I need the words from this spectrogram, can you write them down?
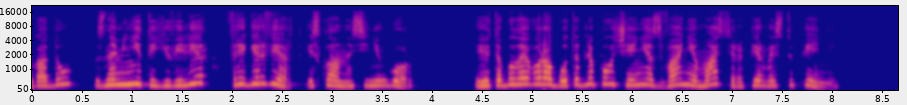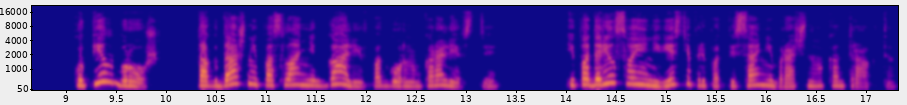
году знаменитый ювелир Фрегерверт из клана Синих гор. И это была его работа для получения звания мастера первой ступени. Купил брошь тогдашний посланник Галии в Подгорном королевстве и подарил своей невесте при подписании брачного контракта.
